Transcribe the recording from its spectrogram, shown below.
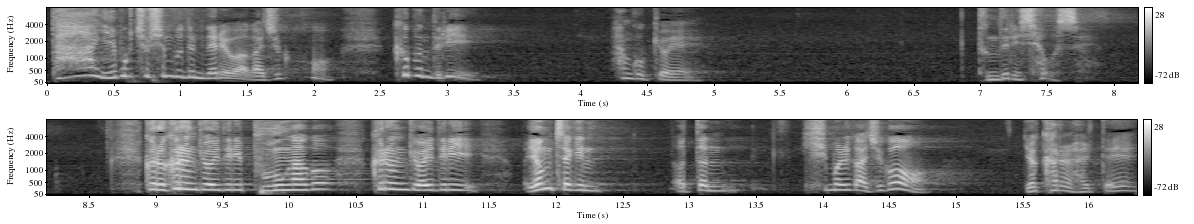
다 이북 출신 분들이 내려와 가지고 그분들이 한국교회 등들이 세웠어요. 그리고 그런 교회들이 부흥하고 그런 교회들이 영적인 어떤 힘을 가지고 역할을 할 때에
